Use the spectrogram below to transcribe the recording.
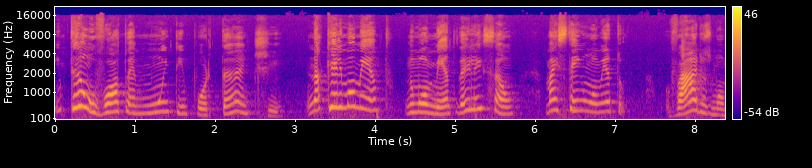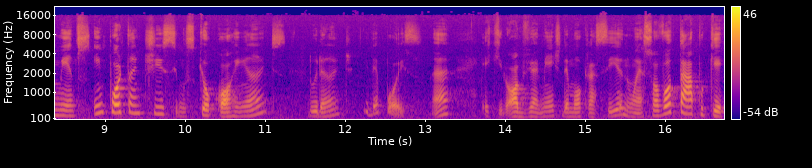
Então, o voto é muito importante naquele momento, no momento da eleição. Mas tem um momento, vários momentos importantíssimos que ocorrem antes, durante e depois. Né? E que, obviamente, democracia não é só votar, porque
